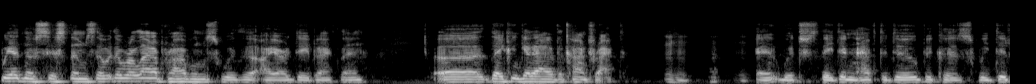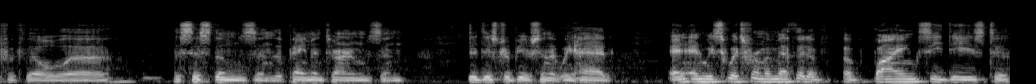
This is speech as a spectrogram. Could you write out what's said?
we had no systems. There, there were a lot of problems with the IRD back then. Uh, they can get out of the contract mm-hmm. and, which they didn't have to do because we did fulfill uh, the systems and the payment terms and the distribution that we had. And, and we switched from a method of, of buying CDs to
